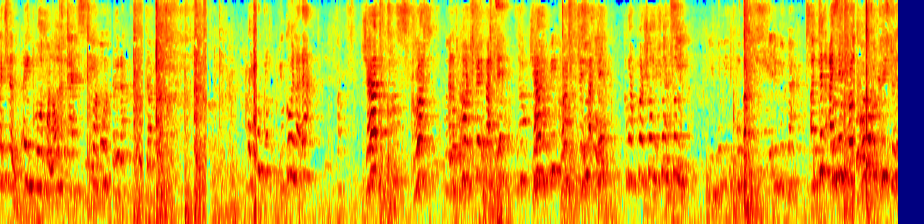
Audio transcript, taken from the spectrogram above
Excellent. Aim towards one. Hold. Come on, come on. Do. Go, cross. Hey, look, look. You're going like that. Jab, cross, and I'm going straight back here. Jab, cross, straight back here. Come on, on, show me, show me, show me. Until I say, hold on, Christian.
